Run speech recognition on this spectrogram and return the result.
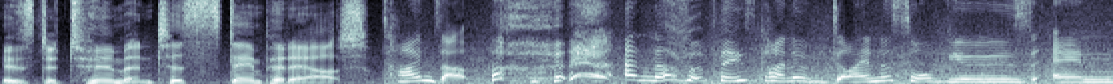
is determined to stamp it out. Time's up. Enough of these kind of dinosaur views and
